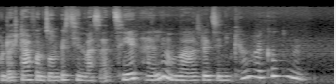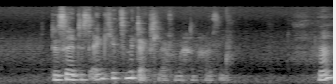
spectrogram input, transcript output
und euch davon so ein bisschen was erzählen. Hallo Maus, willst du in die Kamera gucken? Du solltest eigentlich jetzt Mittagsschlaf machen, Hasi. Hm?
